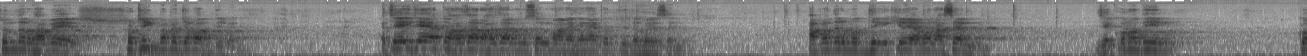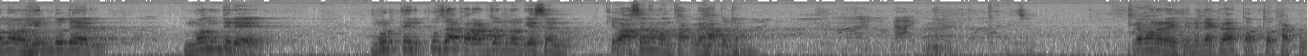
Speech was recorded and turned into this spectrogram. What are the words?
সুন্দরভাবে সঠিকভাবে জবাব দিবেন। আচ্ছা এই যে এত হাজার হাজার মুসলমান এখানে একত্রিত হয়েছেন, আপনাদের মধ্যে কি কেউ এমন আছেন যে কোনো দিন কোনো হিন্দুদের মন্দিরে মূর্তির পূজা করার জন্য গেছেন? কেউ আছেন এমন থাকলে হাত উঠান আচ্ছা। এটা মনে রাখেন, এটা একটা তথ্য থাকল,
